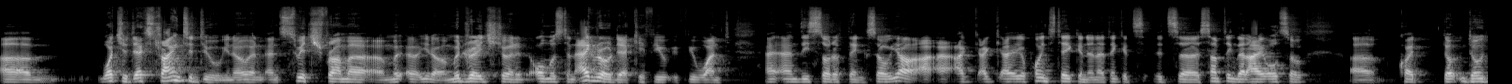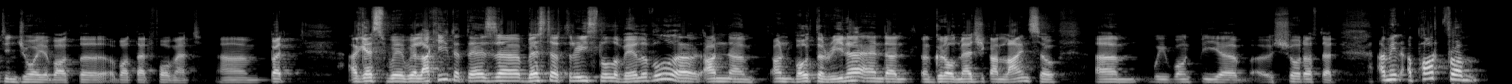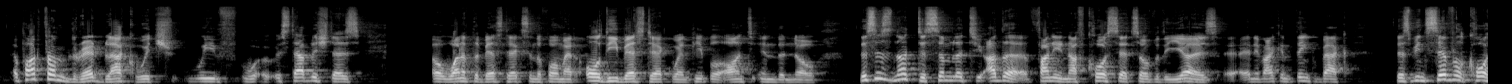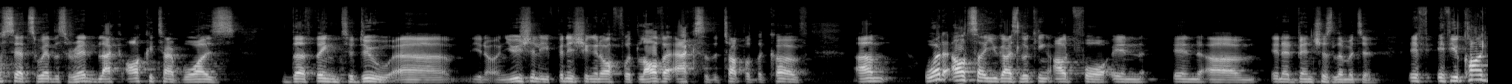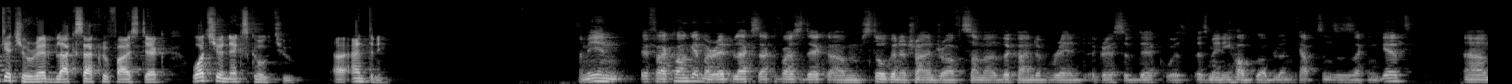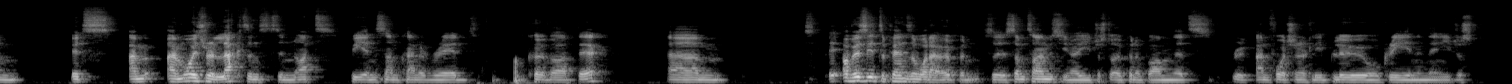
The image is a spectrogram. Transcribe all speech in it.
Um, what your deck's trying to do, you know, and, and switch from a, a, you know a mid range to an, almost an aggro deck if you if you want, and, and these sort of things. So yeah, I, I, I, your point's taken, and I think it's it's uh, something that I also uh, quite don't, don't enjoy about the about that format. Um, but I guess we're, we're lucky that there's a best of three still available uh, on um, on both Arena and on, on, good old Magic Online. So um, we won't be uh, uh short of that. I mean, apart from apart from red black, which we've established as uh, one of the best decks in the format, or the best deck when people aren't in the know. This is not dissimilar to other, funny enough, core sets over the years. And if I can think back, there's been several core sets where this red black archetype was the thing to do. Uh, you know, and usually finishing it off with lava axe at the top of the curve. Um, what else are you guys looking out for in in um, in Adventures Limited? If if you can't get your red black sacrifice deck, what's your next go to, uh, Anthony? I mean, if I can't get my red black sacrifice deck, I'm still going to try and draft some other kind of red aggressive deck with as many hobgoblin captains as I can get. Um, it's I'm I'm always reluctant to not be in some kind of red covert deck. Um, it, obviously, it depends on what I open. So sometimes you know you just open a bomb that's unfortunately blue or green, and then you just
